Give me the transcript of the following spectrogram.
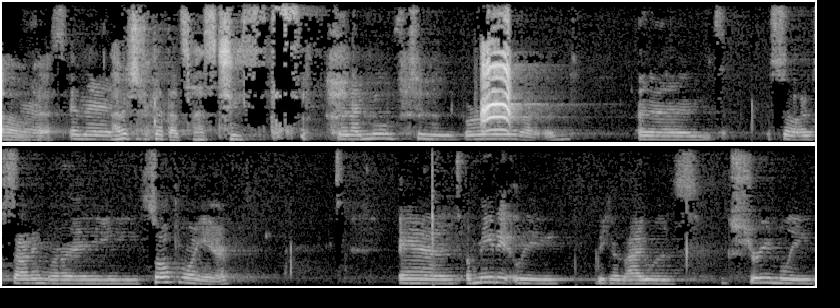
Oh, okay. Yes, and then I always forget that's Massachusetts. then I moved to Rhode Island, and so I was starting my sophomore year, and immediately because I was extremely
